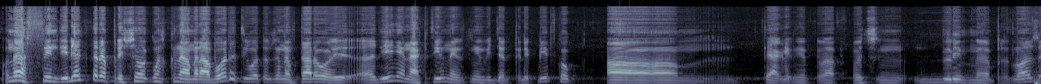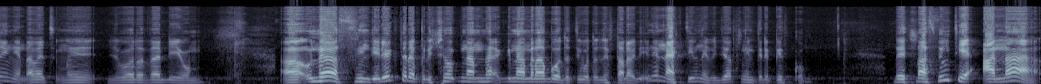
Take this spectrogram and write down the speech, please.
У нас сын директора пришел к нам работать, и вот уже на второй э, день она активно с ним ведет переписку, э, так, если у вас очень длинное предложение, давайте мы его разобьем. А, у нас сын директора пришел к нам, к нам работать, и вот уже второй день она активно ведет с ним переписку. То есть, по сути, она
